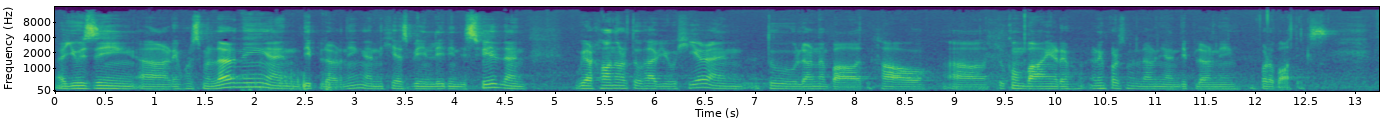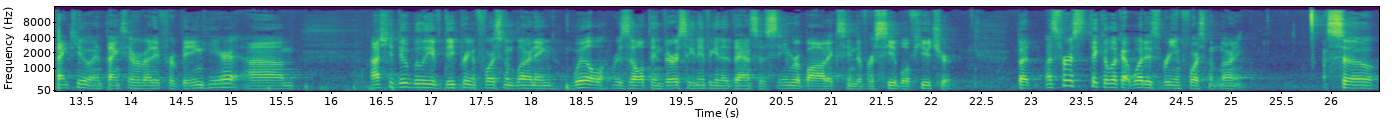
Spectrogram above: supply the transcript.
uh, using uh, reinforcement learning and deep learning. And he has been leading this field. And we are honored to have you here and to learn about how uh, to combine re reinforcement learning and deep learning for robotics. Thank you, and thanks everybody for being here. Um, I actually do believe deep reinforcement learning will result in very significant advances in robotics in the foreseeable future. But let's first take a look at what is reinforcement learning. So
